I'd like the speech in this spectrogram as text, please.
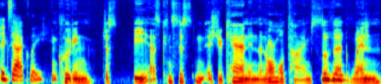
Exactly. including just be as consistent as you can in the normal times so Mm-hmm. that when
